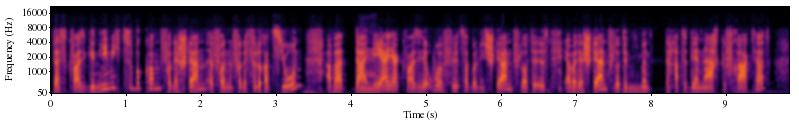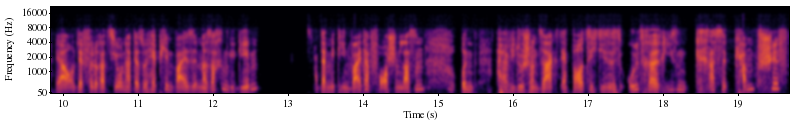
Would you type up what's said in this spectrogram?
das quasi genehmigt zu bekommen von der Stern, äh, von, von der Föderation. Aber da mhm. er ja quasi der Oberbefehlshaber die Sternenflotte ist, er bei der Sternenflotte niemand hatte, der nachgefragt hat. Ja, und der Föderation hat er so häppchenweise immer Sachen gegeben damit die ihn weiter forschen lassen. Und, aber wie du schon sagst, er baut sich dieses ultra riesen krasse Kampfschiff,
